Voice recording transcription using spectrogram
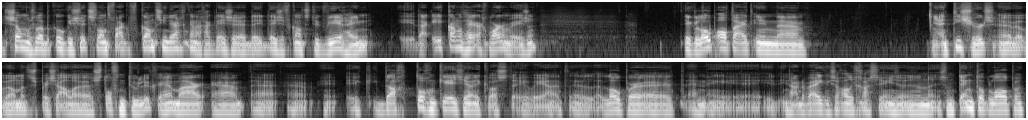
zomers loop ik ook in Zwitserland vaak op vakantie en dergelijke. En dan ga ik deze, de, deze vakantie natuurlijk weer heen. Daar kan het heel erg warm wezen. Ik loop altijd in ja, en t-shirts, wel met een speciale stof natuurlijk. Maar uh, uh, ik, ik, dacht toch een keertje, ik was tegen aan het lopen en in Harderwijk, ik al die gasten in zo'n zo tanktop lopen.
